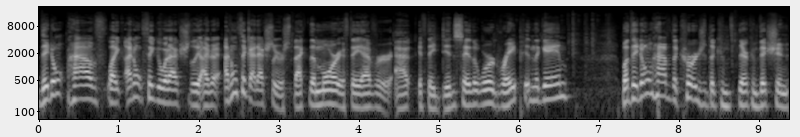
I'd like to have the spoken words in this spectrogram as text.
they don't have like i don't think it would actually i, I don't think i'd actually respect them more if they ever if they did say the word rape in the game. But they don't have the courage of the, their conviction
